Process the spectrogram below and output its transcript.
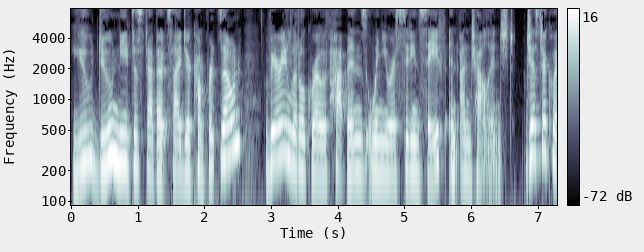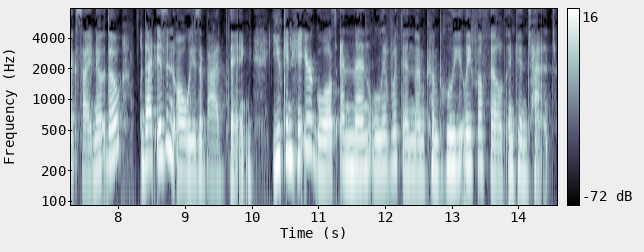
you do need to step outside your comfort zone. Very little growth happens when you are sitting safe and unchallenged. Just a quick side note though, that isn't always a bad thing. You can hit your goals and then live within them completely fulfilled and content.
